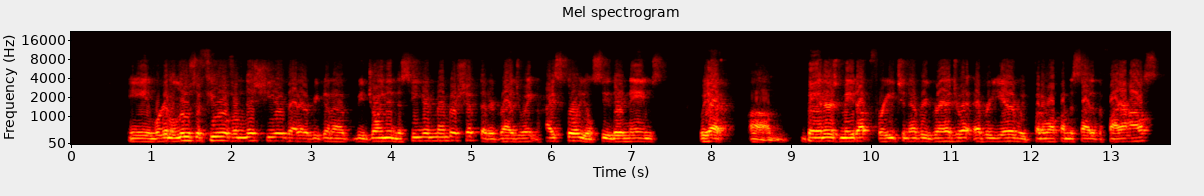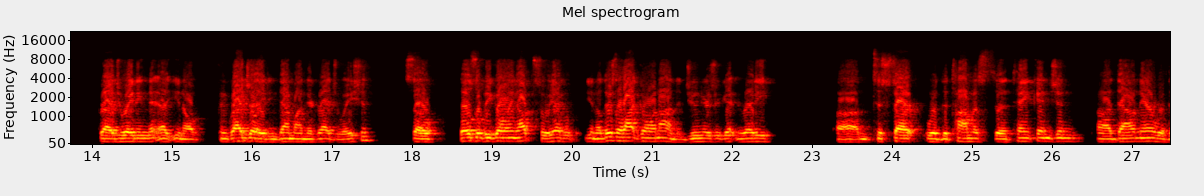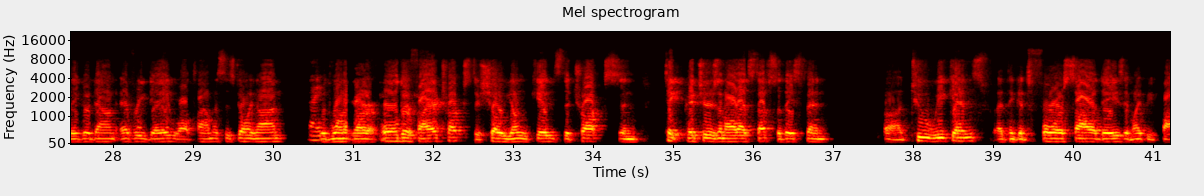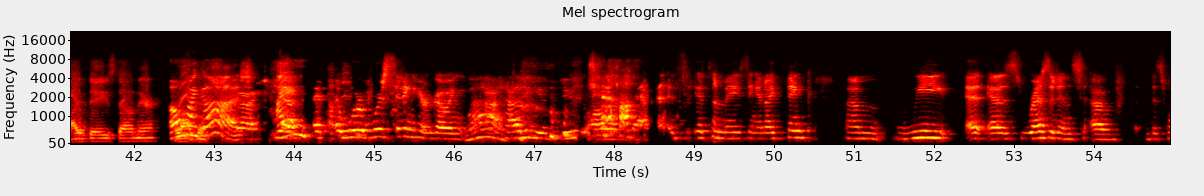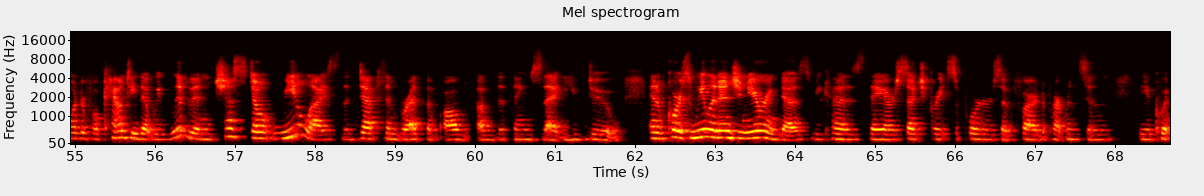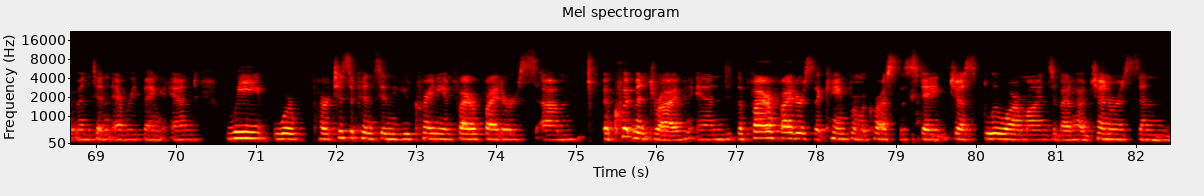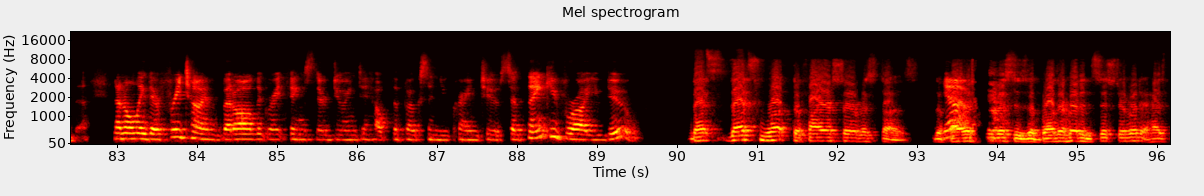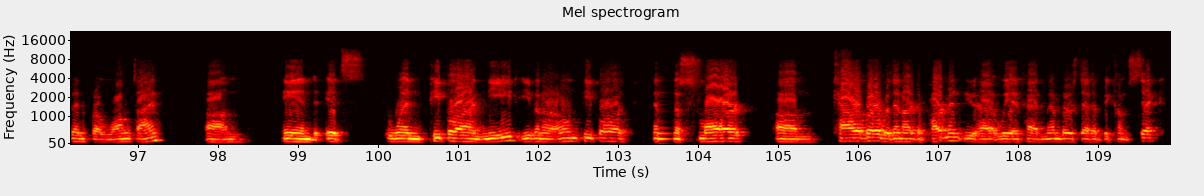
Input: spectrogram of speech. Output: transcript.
and we're going to lose a few of them this year that are going to be joining the senior membership that are graduating high school. You'll see their names. We have um, banners made up for each and every graduate every year. We put them up on the side of the firehouse graduating uh, you know congratulating them on their graduation. So those will be going up. So we have, you know, there's a lot going on. The juniors are getting ready um, to start with the Thomas the tank engine uh, down there, where they go down every day while Thomas is going on right. with one of our older fire trucks to show young kids the trucks and take pictures and all that stuff. So they spend uh, two weekends. I think it's four solid days. It might be five days down there. Oh my gosh! Yeah. we're we're sitting here going, wow, how do you do all yeah. of that? It's it's amazing, and I think um, we as residents of this wonderful county that we live in just don't realize the depth and breadth of all of the things that you do. And of course, Whelen Engineering does because they are such great supporters of fire departments and the equipment and everything. And we were participants in the Ukrainian firefighters um, equipment drive, and the firefighters that came from across the state just blew our minds about how generous and not only their free time, but all the great things they're doing to help the folks in Ukraine too. So thank you for all you do. That's that's what the fire service does. The yeah. fire service is a brotherhood and sisterhood. It has been for a long time, um, and it's when people are in need, even our own people, in a smaller um, caliber within our department. You have we have had members that have become sick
